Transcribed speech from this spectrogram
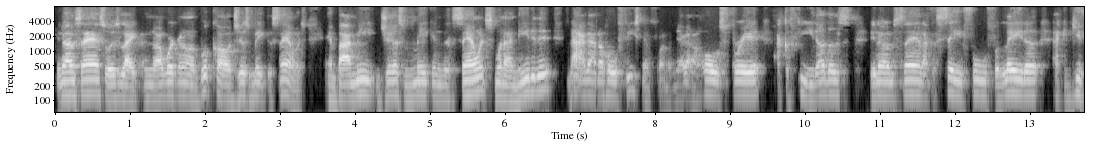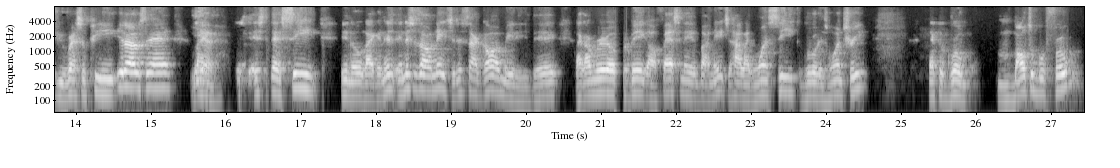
You know what I'm saying? So it's like, you know, I'm working on a book called Just Make the Sandwich. And by me just making the sandwich when I needed it, now I got a whole feast in front of me. I got a whole spread. I could feed others. You know what I'm saying? I could save food for later. I could give you recipe. You know what I'm saying? Like, yeah. It's, it's, that seed, you know, like, and this, and this is all nature. This is how God made it, dig? Like, I'm real big, I'm fascinated by nature, how like one seed could grow this one tree that could grow multiple fruit,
